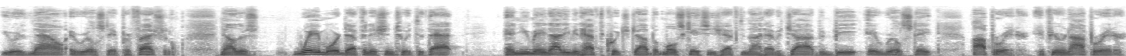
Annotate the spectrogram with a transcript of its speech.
you are now a real estate professional. Now, there's way more definition to it to that. And you may not even have to quit your job, but most cases you have to not have a job and be a real estate operator. If you're an operator,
